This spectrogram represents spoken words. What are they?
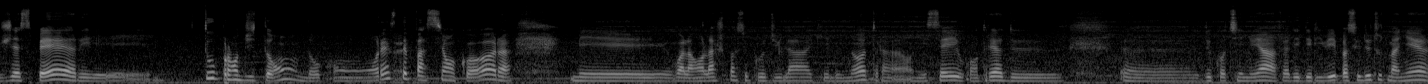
j'espère et tout prend du temps, donc on reste patient encore. Mais voilà, on lâche pas ce produit-là qui est le nôtre. On essaye au contraire de, euh, de continuer à faire des dérivés parce que de toute manière,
